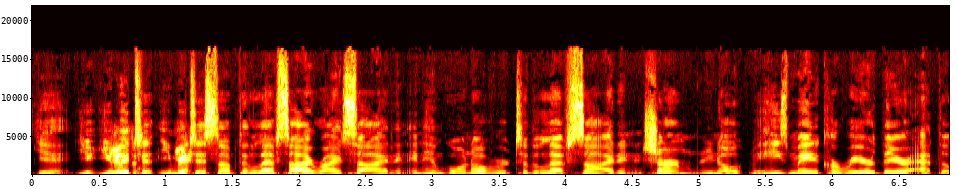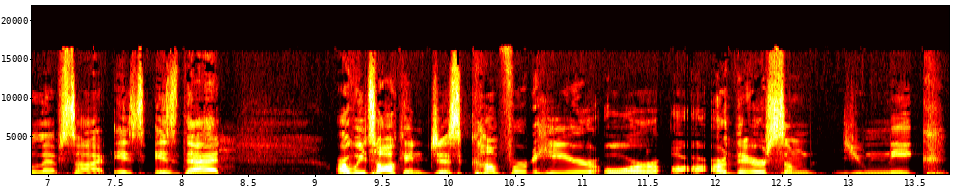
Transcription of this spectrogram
Yeah, you, you mentioned you mentioned something left side, right side, and, and him going over to the left side, and, and Sherm, you know, he's made a career there at the left side. Is is that? Are we talking just comfort here, or are, are there some unique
